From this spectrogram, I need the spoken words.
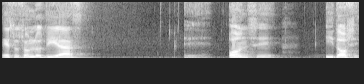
Esos son los días 11 eh, y 12.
